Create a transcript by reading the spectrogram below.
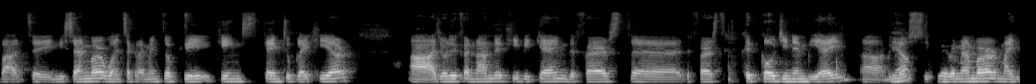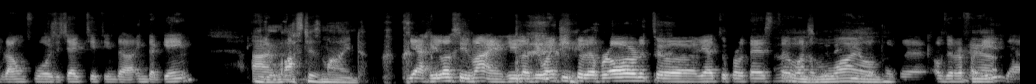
But in December, when Sacramento Kings came to play here, uh, Jordi Fernandez, he became the first uh, the first head coach in NBA uh, because yep. if you remember, Mike Brown was ejected in the in the game. He lost his mind. yeah, he lost his mind. He, he went into the floor to yeah to protest that one of the wild of the, of the referee. Yeah.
